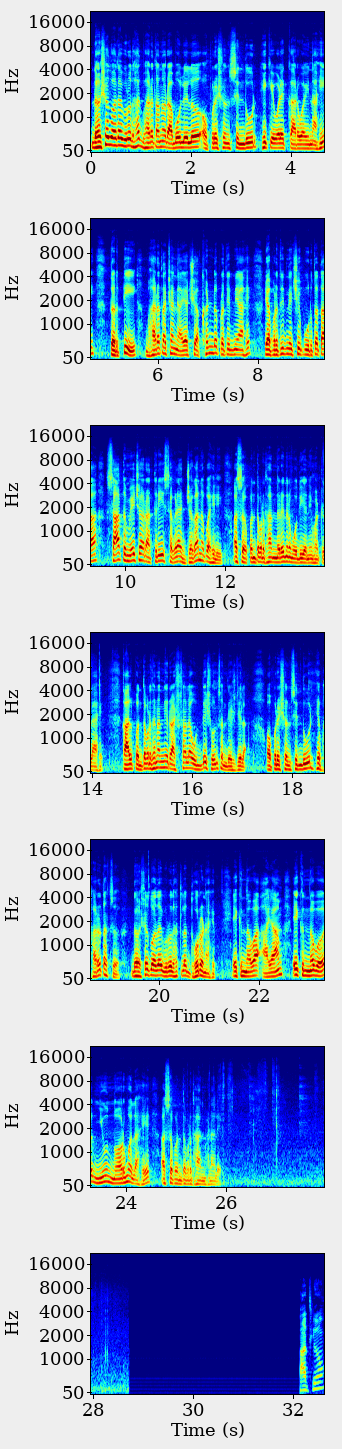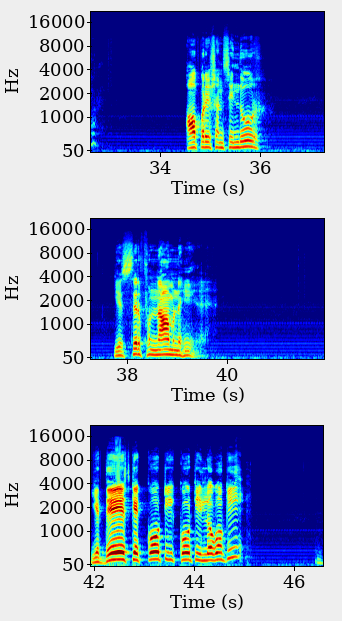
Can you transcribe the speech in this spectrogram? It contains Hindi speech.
दहशतवादाविरोधात भारतानं राबवलेलं ऑपरेशन सिंदूर ही केवळ एक कारवाई नाही तर ती भारताच्या न्यायाची अखंड प्रतिज्ञा आहे. या प्रतिज्ञेची पूर्तता सात मेच्या रात्री सगळ्या जगानं पाहिली असं पंतप्रधान नरेंद्र मोदी यांनी म्हटलं आहे. काल पंतप्रधानांनी राष्ट्राला उद्देशून संदेश दिला ऑपरेशन सिंदूर हे भारताचं दहशतवादाविरोधातलं धोरण आहे. एक नवा आयाम एक नवं न्यू नॉर्मल आहे असं पंतप्रधान म्हणाले. साथियों, ऑपरेशन सिंदूर, ये सिर्फ़ नाम नहीं है। ये देश के कोटि कोटि लोगों की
